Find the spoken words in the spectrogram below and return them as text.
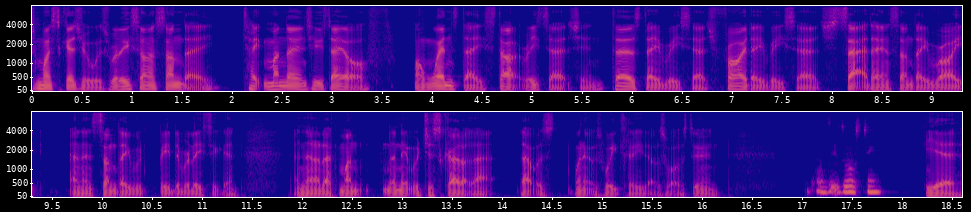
was my schedule: was release on a Sunday, take Monday and Tuesday off. On Wednesday, start researching. Thursday, research. Friday, research. Saturday and Sunday, write, and then Sunday would be the release again. And then I'd have Mon. Then it would just go like that. That was when it was weekly. That was what I was doing. Sounds exhausting. Yeah,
